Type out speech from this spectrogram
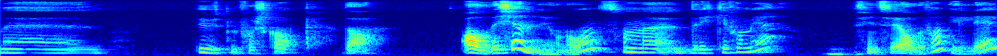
med utenforskap da. Alle kjenner jo noen som eh, drikker for mye. Det fins jo i alle familier.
